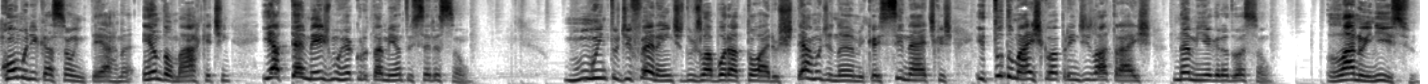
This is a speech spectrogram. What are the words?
comunicação interna, endomarketing e até mesmo recrutamento e seleção. Muito diferente dos laboratórios, termodinâmicas, cinéticas e tudo mais que eu aprendi lá atrás na minha graduação. Lá no início,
